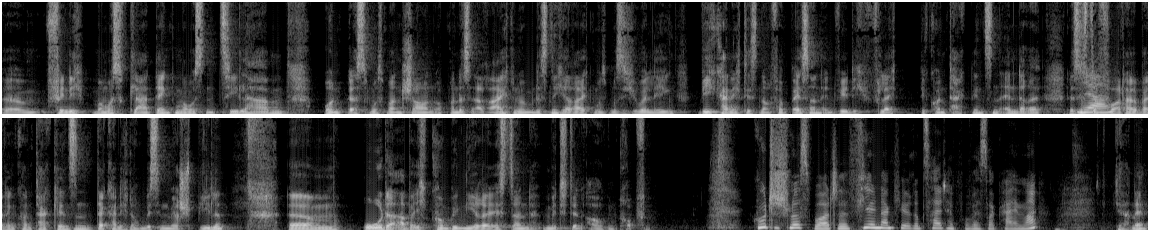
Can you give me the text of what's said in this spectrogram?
ähm, finde ich, man muss klar denken, man muss ein Ziel haben und das muss man schauen, ob man das erreicht. Und wenn man das nicht erreicht, muss man sich überlegen, wie kann ich das noch verbessern? Entweder ich vielleicht die Kontaktlinsen ändere. Das ist Ja. der Vorteil bei den Kontaktlinsen. Da kann ich noch ein bisschen mehr spielen. Ähm, oder aber ich kombiniere es dann mit den Augentropfen. Gute Schlussworte. Vielen Dank für Ihre Zeit, Herr Professor Keimer. Gerne.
